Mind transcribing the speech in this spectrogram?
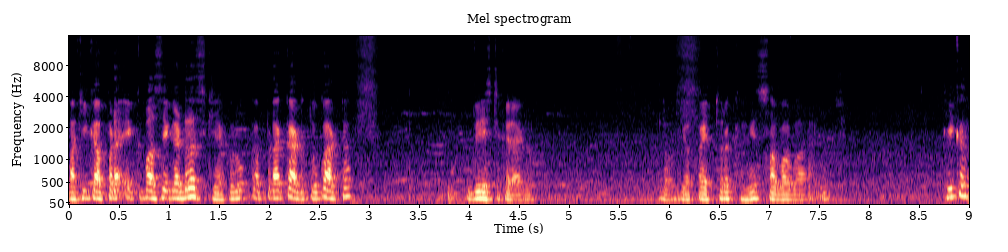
ਬਾਕੀ ਕੱਪੜਾ ਇੱਕ ਪਾਸੇ ਕੱਢਣਾ ਸਿੱਖਿਆ ਕਰੋ, ਕੱਪੜਾ ਘੱਟ ਤੋਂ ਘੱਟ ਵੇਸਟ ਕਰਿਆ ਕਰੋ। ਲਓ ਜੀ, ਆਪਾਂ ਇੱਥੋਂ ਰੱਖਾਂਗੇ ਸਵਾ 12 ਇੰਚ। ਠੀਕ ਆ?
